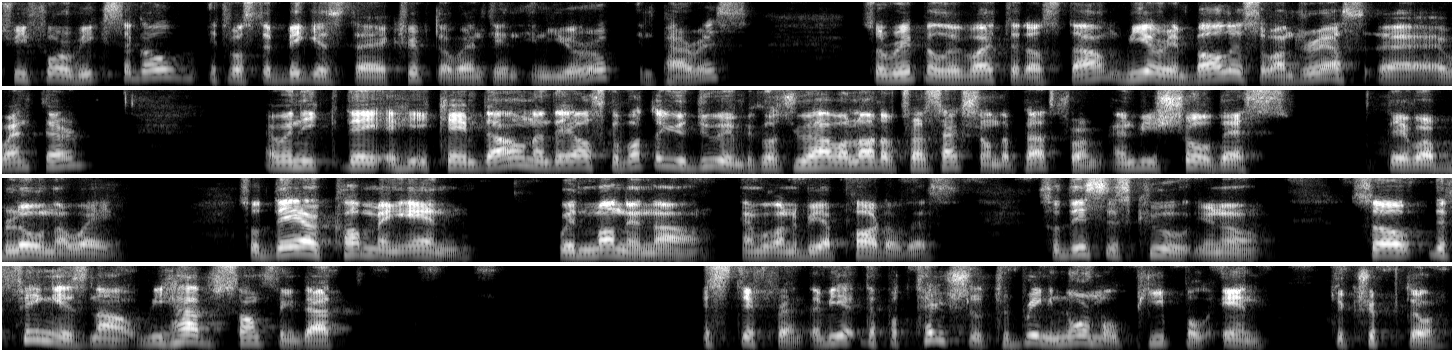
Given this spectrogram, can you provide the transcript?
three, four weeks ago. It was the biggest uh, crypto event in, in Europe, in Paris. So Ripple invited us down. We are in Bali, so Andreas uh, went there. And when he, they, he came down and they asked, what are you doing? Because you have a lot of transactions on the platform. And we show this. They were blown away. So they are coming in with money now, and we're going to be a part of this. So this is cool, you know. So the thing is now we have something that is different, and we have the potential to bring normal people in to crypto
